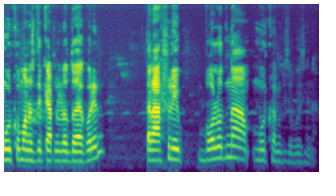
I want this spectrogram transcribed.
মূর্খ মানুষদেরকে আপনারা দয়া করেন। তারা আসলে বলদ না মূর্খ আমি কিছু বুঝি না।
